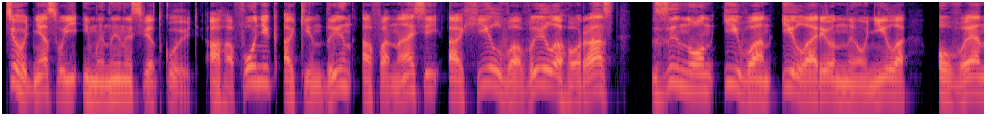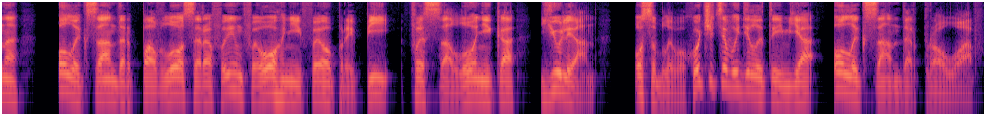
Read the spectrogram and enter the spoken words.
Цього дня свої іменини святкують Агафонік, Акіндин, Афанасій, Ахіл, Вавила, Гораст, Зинон, Іван, Іларіон, Неоніла, Овена, Олександр, Павло, Серафим, Феогній, Феоприпій, Фесалоніка, Юліан. Особливо хочеться виділити ім'я Олександр Проуав.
